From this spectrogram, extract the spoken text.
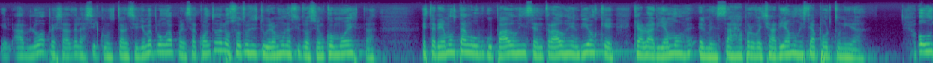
él habló a pesar de las circunstancias. Yo me pongo a pensar, ¿cuántos de nosotros si tuviéramos una situación como esta, estaríamos tan ocupados y centrados en Dios que, que hablaríamos el mensaje, aprovecharíamos esta oportunidad? O,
